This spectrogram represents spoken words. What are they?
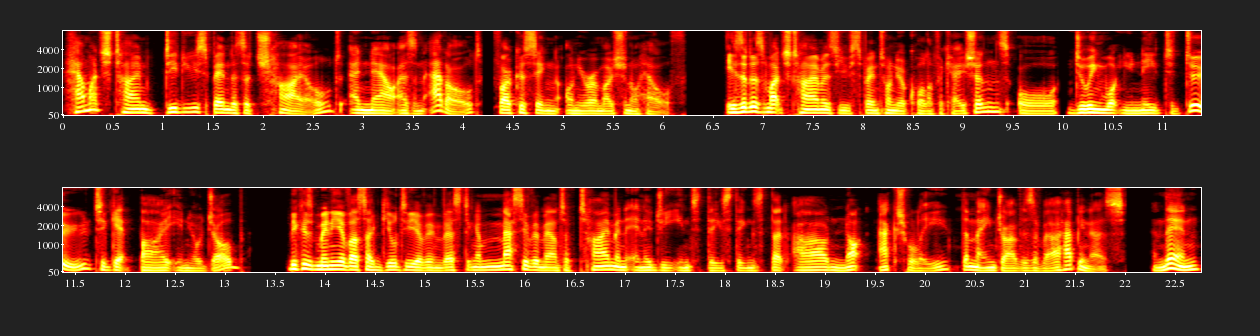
How much time did you spend as a child and now as an adult focusing on your emotional health? Is it as much time as you've spent on your qualifications or doing what you need to do to get by in your job? Because many of us are guilty of investing a massive amount of time and energy into these things that are not actually the main drivers of our happiness. And then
